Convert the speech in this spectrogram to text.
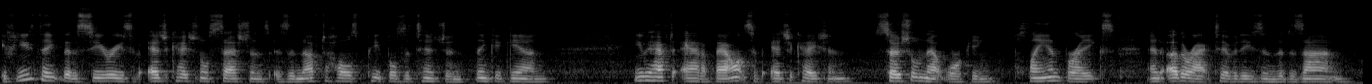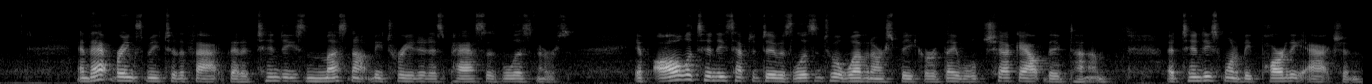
If you think that a series of educational sessions is enough to hold people's attention, think again. You have to add a balance of education, social networking, planned breaks, and other activities in the design. And that brings me to the fact that attendees must not be treated as passive listeners. If all attendees have to do is listen to a webinar speaker, they will check out big time. Attendees want to be part of the action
